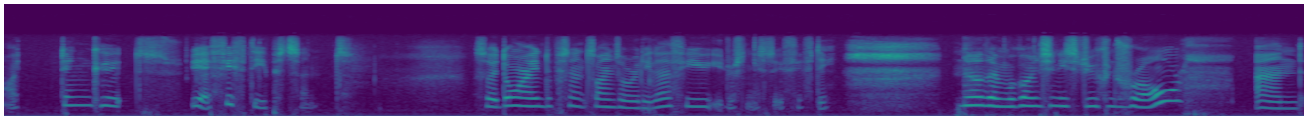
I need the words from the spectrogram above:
I think it's yeah 50% so don't worry, the percent sign's already there for you, you just need to do 50. Now then, we're going to need to do control, and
